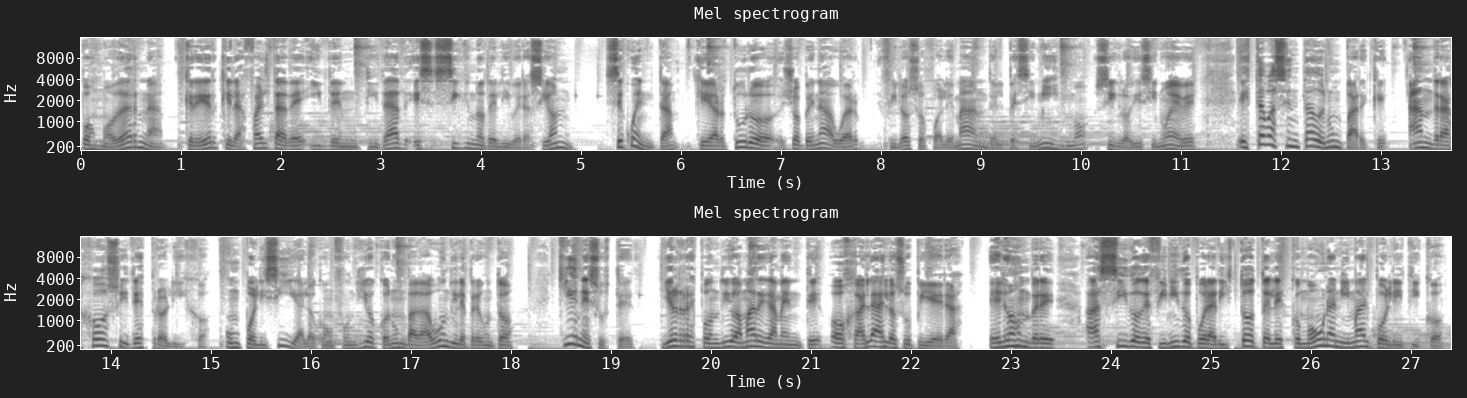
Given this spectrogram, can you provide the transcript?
posmoderna, creer que la falta de identidad es signo de liberación? Se cuenta que Arturo Schopenhauer, filósofo alemán del pesimismo, siglo XIX, estaba sentado en un parque, andrajoso y desprolijo. Un policía lo confundió con un vagabundo y le preguntó, ¿Quién es usted? Y él respondió amargamente, ojalá lo supiera. El hombre ha sido definido por Aristóteles como un animal político,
